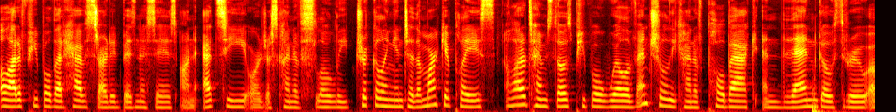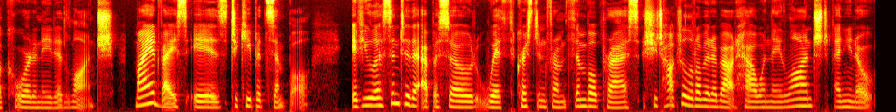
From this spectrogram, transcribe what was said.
A lot of people that have started businesses on Etsy or just kind of slowly trickling into the marketplace, a lot of times those people will eventually kind of pull back and then go through a coordinated launch. My advice is to keep it simple. If you listen to the episode with Kristen from Thimble Press, she talked a little bit about how when they launched and, you know,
